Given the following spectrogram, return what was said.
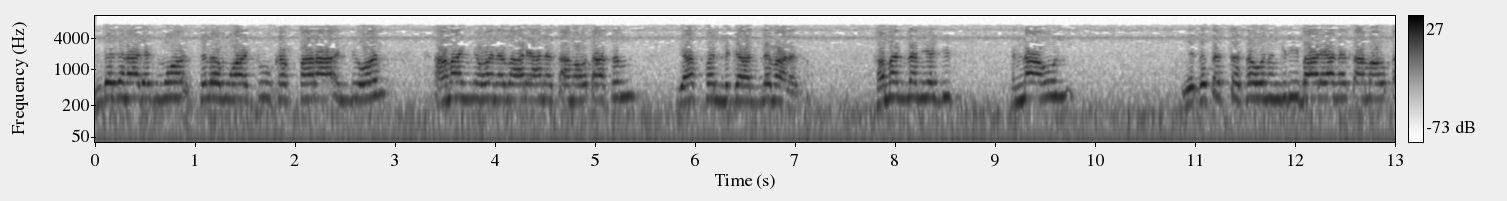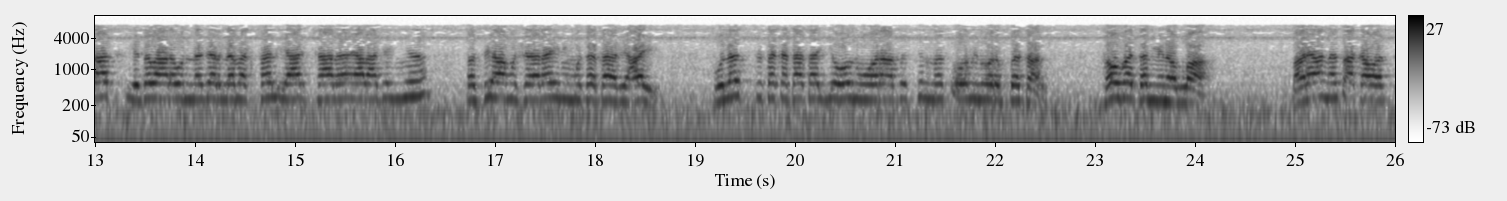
እንደገና ደግሞ ስለ ሟቹ ከፋራ እንዲሆን አማኝ የሆነ ባሪያ ነጻ ማውጣትም ያስፈልጋል ማለት ነው። ፈመለም የጅድ እና አሁን የተጠቀሰውን እንግዲህ ባሪያ ነጻ ማውጣት የተባለውን ነገር ለመክፈል ያልቻለ ያላገኘ ፈሲያሙ ሸህረይን ሙተታቢዐይ ሁለት ተከታታይ የሆኑ ወራቶችን መጾም ይኖርበታል። ተውበተን ሚንላህ ባሪያ ነጻ ካወጣ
